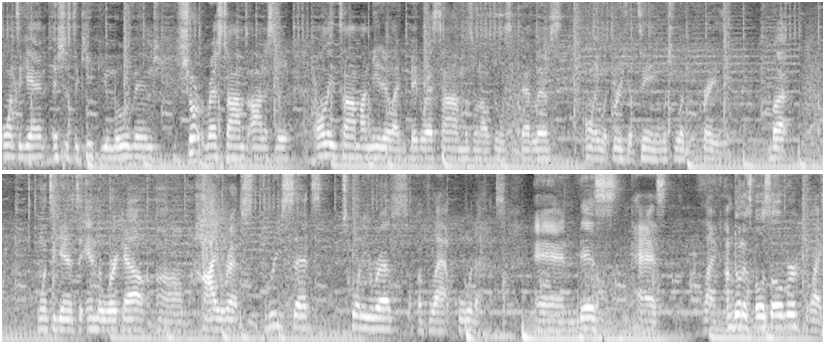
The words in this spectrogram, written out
once again, it's just to keep you moving. Short rest times, honestly. Only time I needed like big rest time was when I was doing some deadlifts, only with 315, which wasn't crazy. But once again, to end the workout, um, high reps, three sets, 20 reps of lat pull downs. And this has like I'm doing this voiceover like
